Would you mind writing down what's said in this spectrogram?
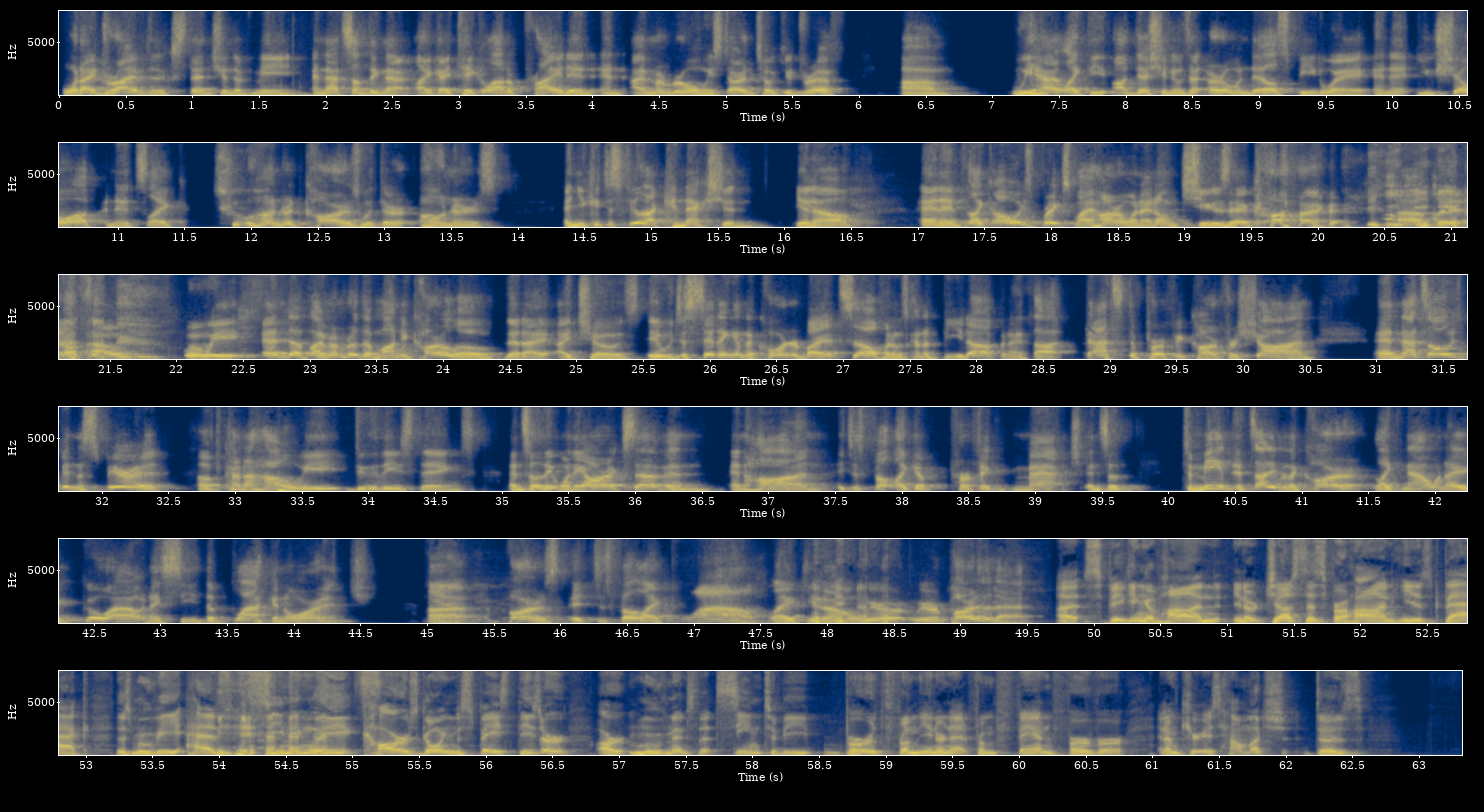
What I drive is an extension of me, and that's something that like I take a lot of pride in. And I remember when we started Tokyo Drift, um, we had like the audition. It was at Irwindale Speedway, and it you show up and it's like 200 cars with their owners, and you could just feel that connection, you know. And it like always breaks my heart when I don't choose a car. Uh, but it Yeah. also when we end up, I remember the Monte Carlo that I, I chose. It was just sitting in the corner by itself, and it was kind of beat up. And I thought that's the perfect car for Sean. And that's always been the spirit of kind of how we do these things. And so they, when the RX-7 and Han, it just felt like a perfect match. And so to me, it's not even the car. Like now, when I go out and I see the black and orange uh, cars, it just felt like wow, like you know, we were we were part of that. Uh, speaking of Han, you know, justice for Han, he is back. This movie has seemingly cars going to space. These are are movements that seem to be birthed from the internet, from fan fervor. And I'm curious, how much does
